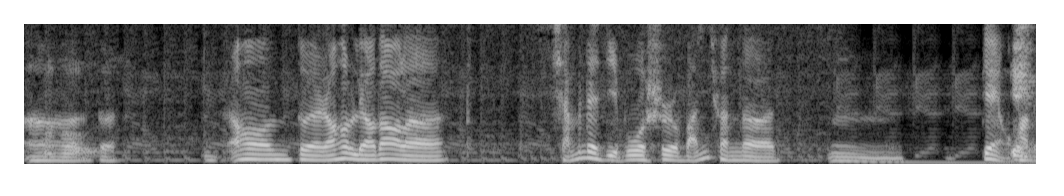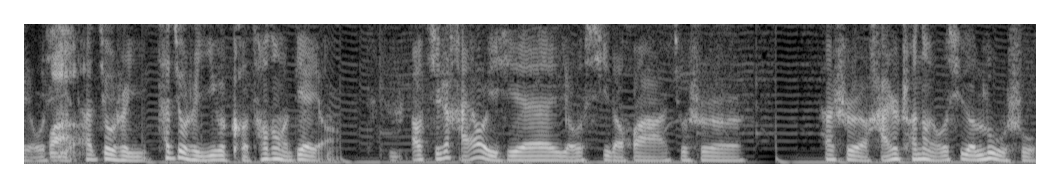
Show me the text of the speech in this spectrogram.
呃，对，然后对，然后聊到了前面这几部是完全的，嗯，电影化的游戏它就是一它就是一个可操纵的电影。然后其实还有一些游戏的话，就是它是还是传统游戏的路数，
